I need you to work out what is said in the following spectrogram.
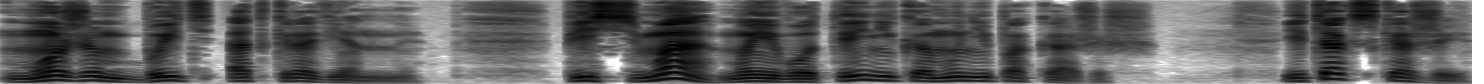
можем быть откровенны. Письма моего ты никому не покажешь. Итак, скажи,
